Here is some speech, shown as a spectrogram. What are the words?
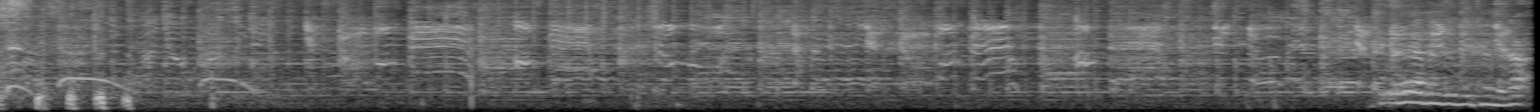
What happens if we turn it up?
